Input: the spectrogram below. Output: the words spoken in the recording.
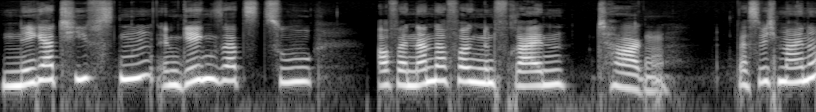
negativsten im Gegensatz zu aufeinanderfolgenden freien Tagen. Weißt du, wie ich meine?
